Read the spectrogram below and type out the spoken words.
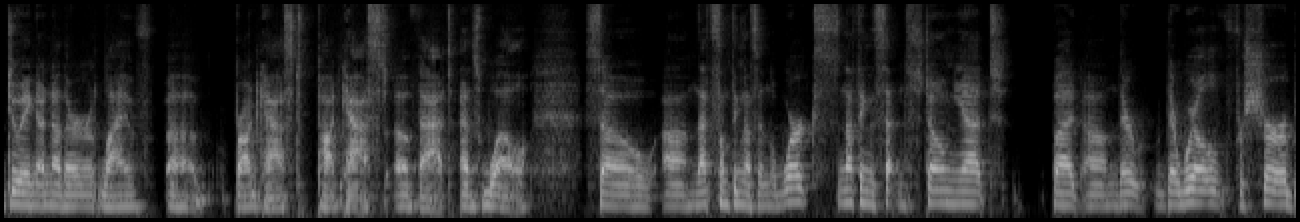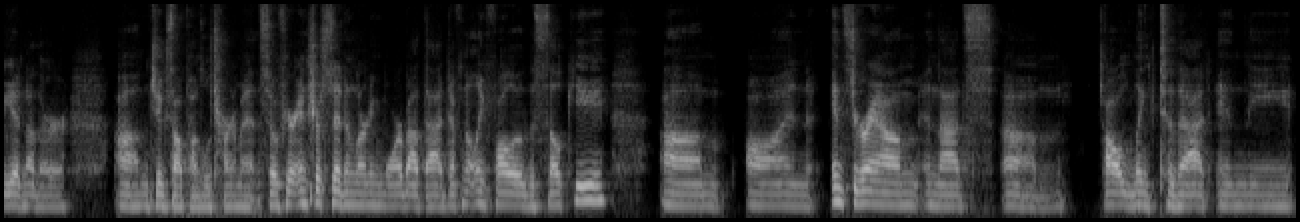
doing another live uh, broadcast podcast of that as well. So um, that's something that's in the works. Nothing's set in stone yet, but um, there there will for sure be another um, jigsaw puzzle tournament. So if you're interested in learning more about that, definitely follow the Selkie um, on Instagram, and that's um, I'll link to that in the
